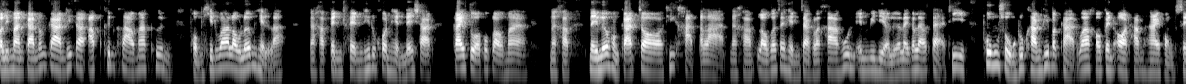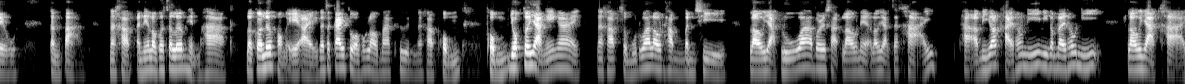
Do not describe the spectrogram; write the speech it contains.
ปริมาณการต้องการที่จะอัพขึ้น cloud มากขึ้น ผมคิดว่าเราเริ่มเห็นแล้วนะครับเป็นเทรนที่ทุกคนเห็นได้ชัดใกล้ตัวพวกเรามากนะครับในเรื่องของการ์ดจอที่ขาดตลาดนะครับเราก็จะเห็นจากราคาหุ้น Nvidia หรืออะไรก็แล้วแต่ที่พุ่งสูงทุกครั้งที่ประกาศว่าเขาเป็น all time high ของเซลล์ต่างๆนะครับอันนี้เราก็จะเริ่มเห็นภาพ แล้วก็เรื่องของ AI ก็จะใกล้ตัวพวกเรามากขึ้นนะครับผมผมยกตัวอย่างง่าย นะครับ สมมุติว่าเราทำบัญชี เราอยากรู้ว่าบริษัทเราเนี่ยเราอยากจะขาย ถ้ามียอดขายเท่านี้มีกำไรเท่านี้ เราอยากขาย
